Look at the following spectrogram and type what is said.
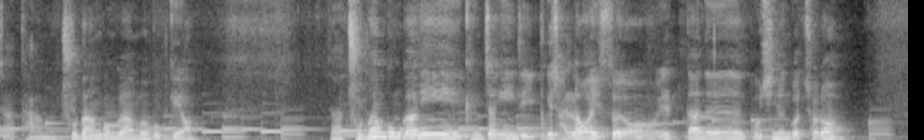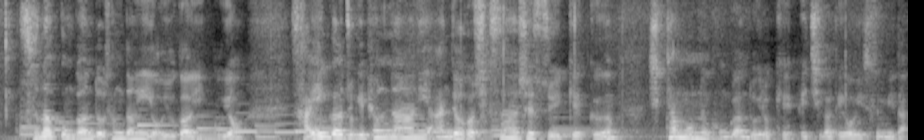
자, 다음 주방 공간 한번 볼게요. 자, 주방 공간이 굉장히 이제 이쁘게 잘 나와 있어요. 일단은 보시는 것처럼 수납 공간도 상당히 여유가 있고요. 4인 가족이 편안히 앉아서 식사하실 수 있게끔 식탁 놓는 공간도 이렇게 배치가 되어 있습니다.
